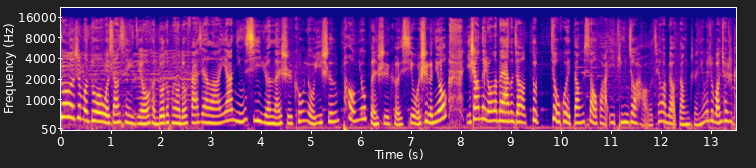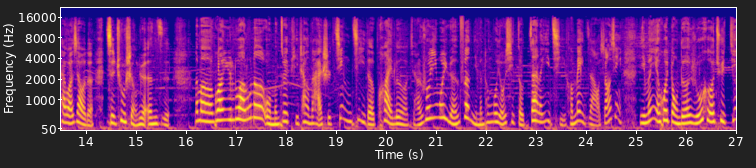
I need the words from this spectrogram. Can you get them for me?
说了这么多，我相信已经有很多的朋友都发现了呀。宁熙原来是空有一身泡妞本事，可惜我是个妞。以上内容呢，大家都将都就会当笑话一听就好了，千万不要当真，因为这完全是开玩笑的。此处省略 n 字。那么关于撸啊撸呢，我们最提倡的还是竞技的快乐。假如说因为缘分，你们通过游戏走在了一起，和妹子啊，我相信你们也会懂得如何去经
